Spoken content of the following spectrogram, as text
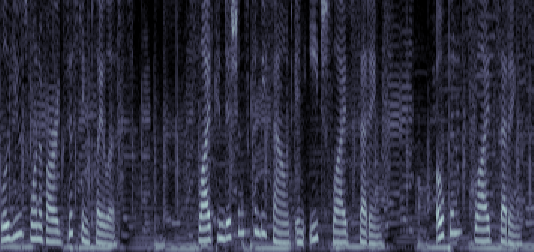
we'll use one of our existing playlists. Slide conditions can be found in each slide's settings. Open Slide Settings.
